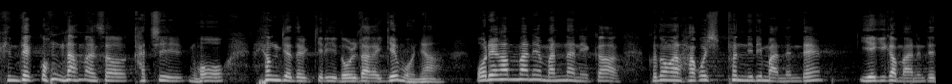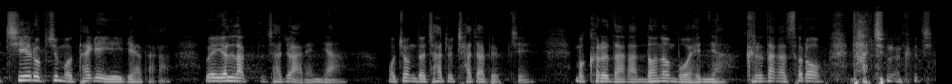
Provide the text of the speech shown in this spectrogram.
근데 꼭 남아서 같이 뭐 형제들끼리 놀다가 이게 뭐냐. 오래간만에 만나니까 그동안 하고 싶은 일이 많은데 얘기가 많은데 지혜롭지 못하게 얘기하다가 왜 연락도 자주 안 했냐. 뭐 좀 더 자주 찾아뵙지. 뭐 그러다가 너는 뭐 했냐. 그러다가 서로 다투는 거죠.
